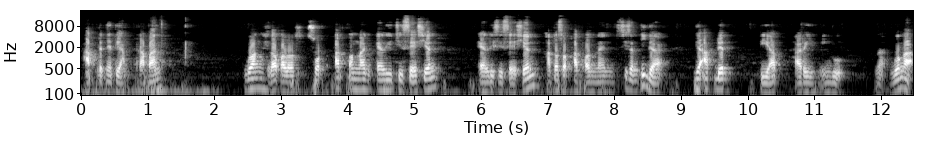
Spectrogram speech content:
update-nya tiap kapan gua nggak tahu kalau Sword Art Online LEG Session LDC Session atau Sword Art Online Season 3 dia update tiap hari Minggu. Nah, gue nggak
